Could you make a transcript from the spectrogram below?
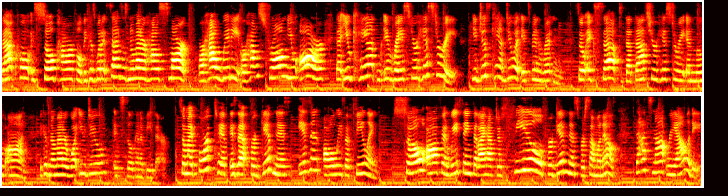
That quote is so powerful because what it says is no matter how smart or how witty or how strong you are, that you can't erase your history. You just can't do it. It's been written. So accept that that's your history and move on because no matter what you do, it's still gonna be there. So my fourth tip is that forgiveness isn't always a feeling. So often we think that I have to feel forgiveness for someone else. That's not reality.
